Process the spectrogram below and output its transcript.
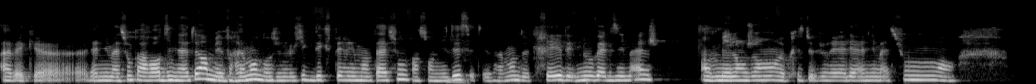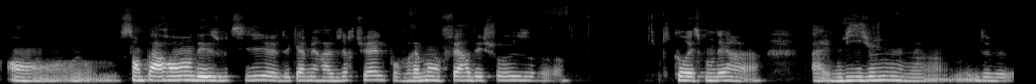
avec euh, l'animation par ordinateur, mais vraiment dans une logique d'expérimentation. Enfin, son idée, c'était vraiment de créer des nouvelles images en mélangeant euh, prise de vue réelle et animation, en, en s'emparant des outils euh, de caméra virtuelle pour vraiment en faire des choses euh, qui correspondaient à, à une vision euh, de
